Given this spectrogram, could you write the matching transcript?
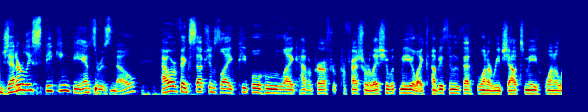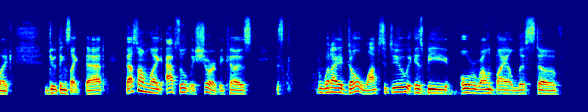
Generally speaking, the answer is no. However, exceptions like people who like have a professional relationship with me or like companies things like that who want to reach out to me, who want to like do things like that, that's why I'm like absolutely sure because it's what I don't want to do is be overwhelmed by a list of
